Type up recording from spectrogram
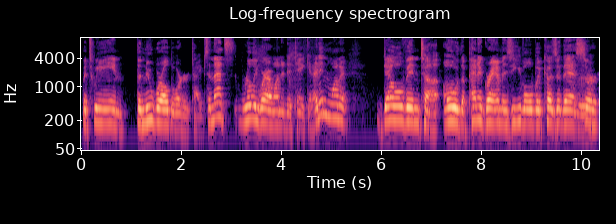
between the New World Order types, and that's really where I wanted to take it. I didn't want to delve into oh the pentagram is evil because of this or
